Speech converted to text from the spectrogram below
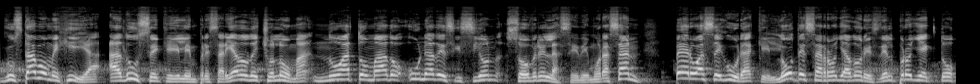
Gustavo Mejía aduce que el empresariado de Choloma no ha tomado una decisión sobre la sede Morazán, pero asegura que los desarrolladores del proyecto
